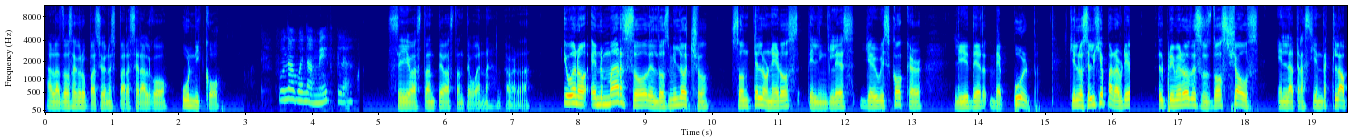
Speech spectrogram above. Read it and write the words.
a las dos agrupaciones para hacer algo único. Fue una buena mezcla. Sí, bastante, bastante buena, la verdad. Y bueno, en marzo del 2008 son teloneros del inglés Jerry Cocker, líder de Pulp, quien los elige para abrir el primero de sus dos shows en la Trascienda Club,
